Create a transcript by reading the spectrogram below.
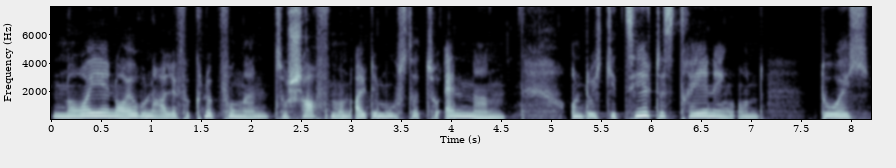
neue neuronale Verknüpfungen zu schaffen und alte Muster zu ändern. Und durch gezieltes Training und durch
